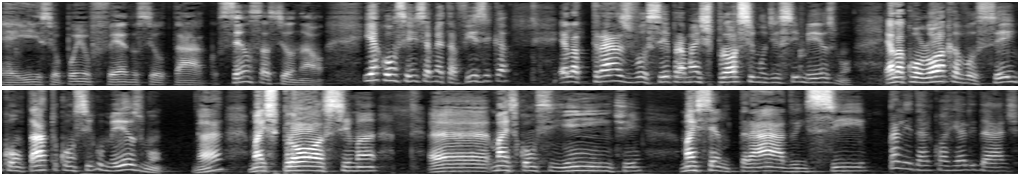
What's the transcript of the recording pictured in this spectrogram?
É isso, eu ponho fé no seu taco. Sensacional. E a consciência metafísica, ela traz você para mais próximo de si mesmo. Ela coloca você em contato consigo mesmo, né? Mais próxima, é, mais consciente, mais centrado em si, para lidar com a realidade.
